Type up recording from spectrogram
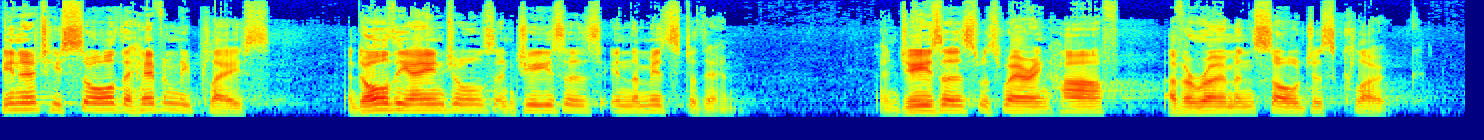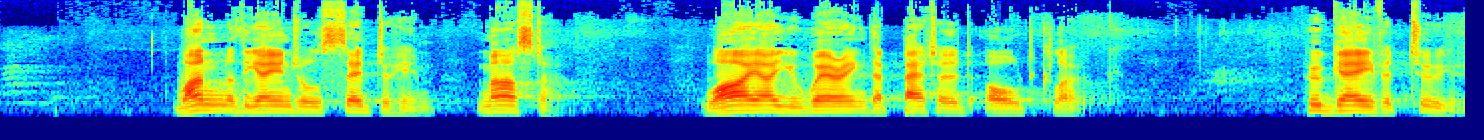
In it he saw the heavenly place and all the angels and Jesus in the midst of them. And Jesus was wearing half of a Roman soldier's cloak. One of the angels said to him, Master, why are you wearing that battered old cloak? Who gave it to you?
